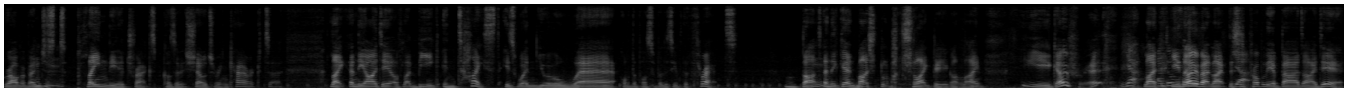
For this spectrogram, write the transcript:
rather than mm-hmm. just plainly attracts because of its sheltering character like and the idea of like being enticed is when you are aware of the possibility of the threat. But Hmm. and again much much like being online you go for it. Yeah, like and you know that like this yeah. is probably a bad idea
